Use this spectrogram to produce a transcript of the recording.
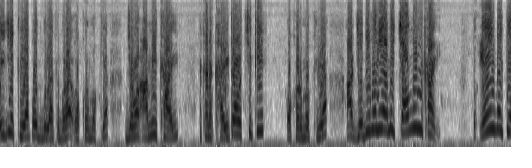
এই যে ক্রিয়াপদগুলোকে বলা হয় অকর্মক ক্রিয়া যেমন আমি খাই, এখানে খাইটা হচ্ছে কি? অকর্মক ক্রিয়া আর যদি বলি আমি চাউমিন খাই, তো এই বাক্যে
